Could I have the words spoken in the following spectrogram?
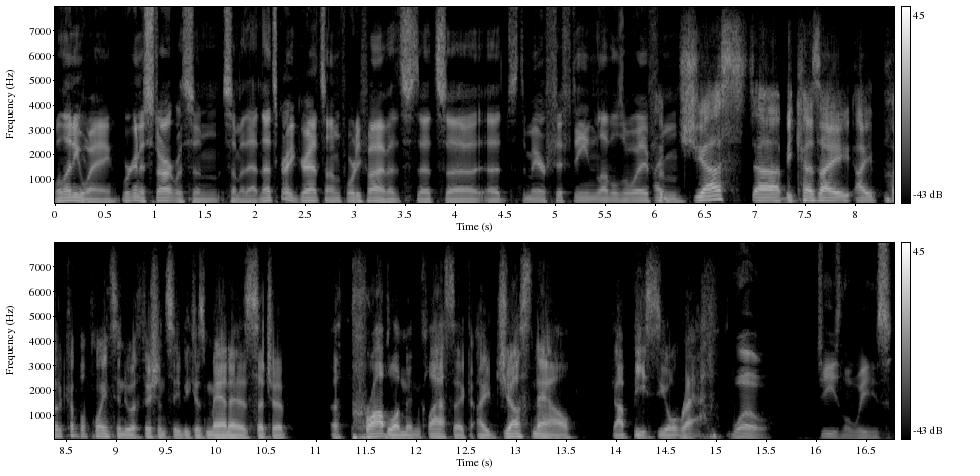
Well, anyway, we're going to start with some some of that, and that's great. Grats on forty five. That's that's uh, it's the mayor fifteen levels away I from. just uh, because I I put a couple points into efficiency because mana is such a a problem in classic. I just now got bestial wrath. Whoa, jeez, Louise.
